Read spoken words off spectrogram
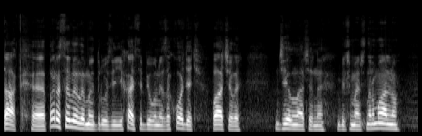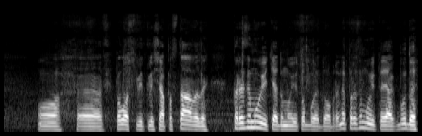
Так, е, переселили ми, друзі, і хай собі вони заходять, бачили. Бджіл наче більш-менш нормально. О, е, полоски від кліща поставили. Перезимують, я думаю, то буде добре. Не перезимують, як буде.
